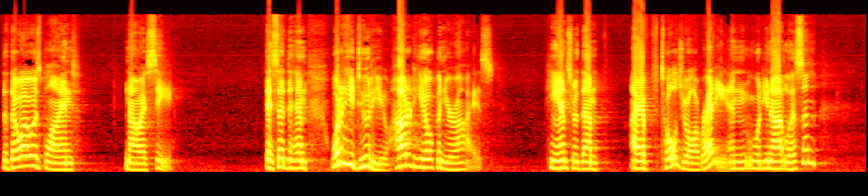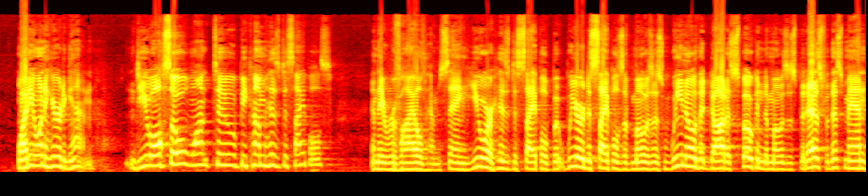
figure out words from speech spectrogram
that though I was blind, now I see. They said to him, What did he do to you? How did he open your eyes? He answered them, I have told you already, and would you not listen? Why do you want to hear it again? Do you also want to become his disciples? And they reviled him, saying, You are his disciple, but we are disciples of Moses. We know that God has spoken to Moses, but as for this man,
